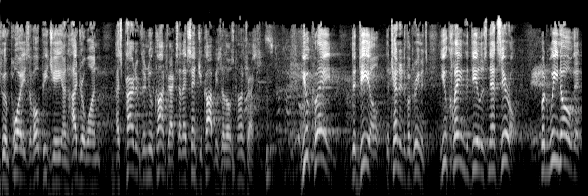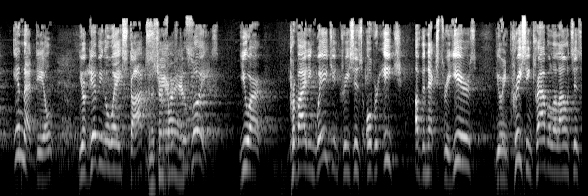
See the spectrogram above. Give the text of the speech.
to employees of OPG and Hydro One as part of their new contracts, and I've sent you copies of those contracts. You claim the deal, the tentative agreements, you claim the deal is net zero, but we know that in that deal, you're giving away stocks, shares to employees. You are providing wage increases over each of the next three years. You're increasing travel allowances,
